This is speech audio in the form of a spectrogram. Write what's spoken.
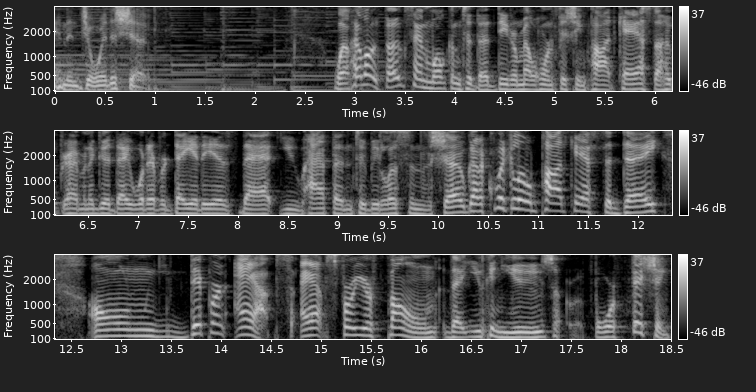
and enjoy the show. Well, hello, folks, and welcome to the Dieter Melhorn Fishing Podcast. I hope you're having a good day, whatever day it is that you happen to be listening to the show. Got a quick little podcast today on different apps, apps for your phone that you can use for fishing.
